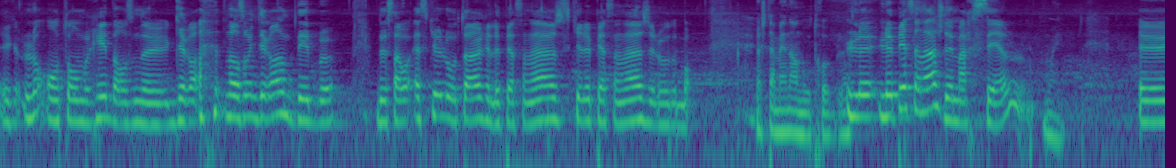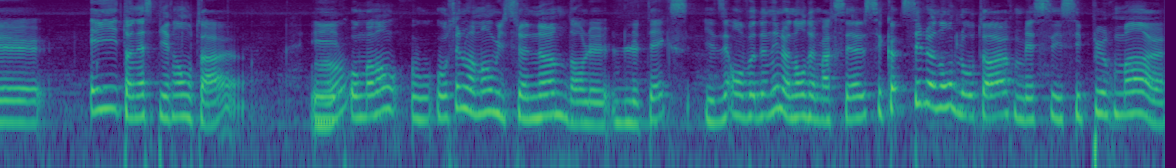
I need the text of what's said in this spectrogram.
Et là, on tomberait dans, une grand, dans un grand débat de savoir est-ce que l'auteur est le personnage, est-ce que le personnage est l'auteur. Bon. Là, je t'amène en eau trouble. Le, le personnage de Marcel Oui. euh, est un aspirant auteur. Et Mhm. au moment où, au seul moment où il se nomme dans le, le texte, il dit on va donner le nom de Marcel. C'est le nom de l'auteur, mais c'est c'est purement euh,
